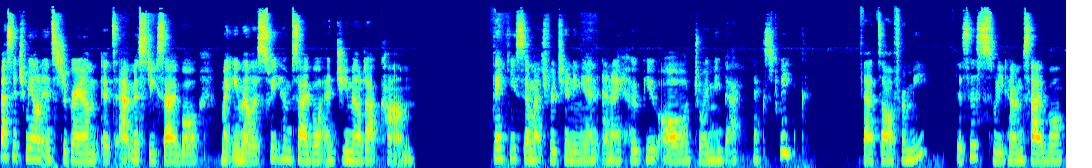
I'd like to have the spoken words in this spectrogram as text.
message me on Instagram. It's at Misty Sibol. My email is sweethomesibol at gmail.com. Thank you so much for tuning in, and I hope you all join me back next week. That's all from me. This is Sweet Home Sibol.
